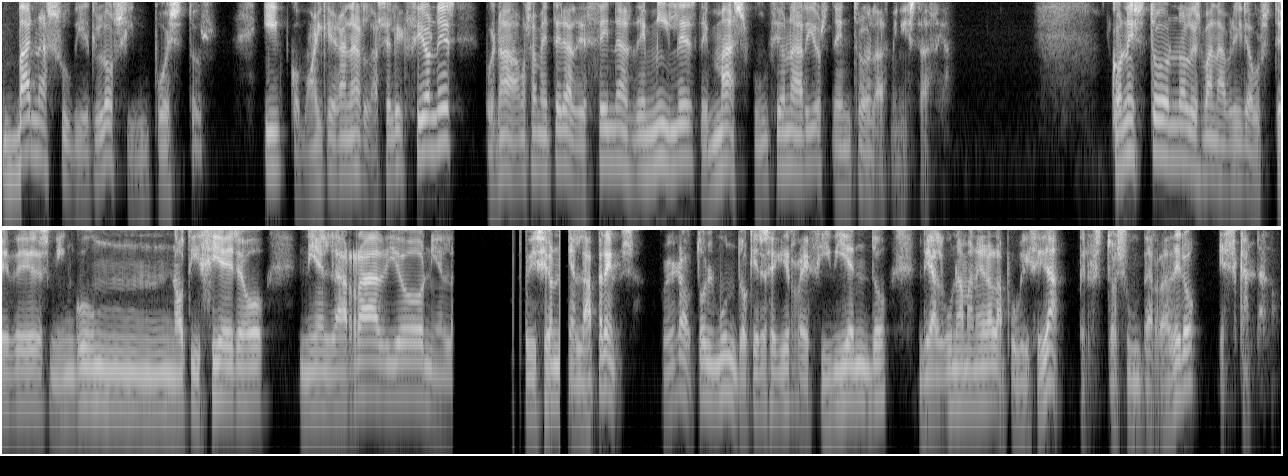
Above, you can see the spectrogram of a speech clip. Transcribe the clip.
van a subir los impuestos y como hay que ganar las elecciones, pues nada, vamos a meter a decenas de miles de más funcionarios dentro de la administración. Con esto no les van a abrir a ustedes ningún noticiero, ni en la radio, ni en la televisión, ni en la prensa. Porque claro, todo el mundo quiere seguir recibiendo de alguna manera la publicidad, pero esto es un verdadero escándalo.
